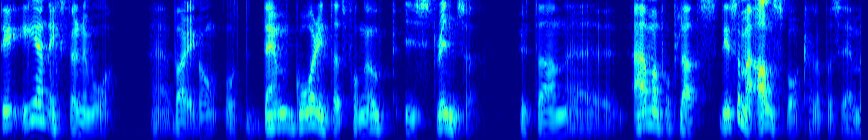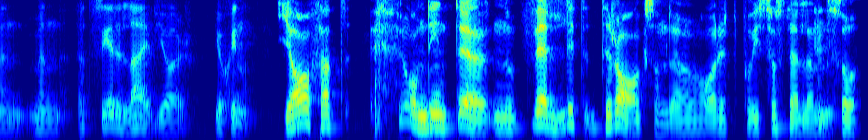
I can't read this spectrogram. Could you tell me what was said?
det är en extra nivå eh, varje gång och den går inte att fånga upp i streamsen. Utan eh, är man på plats, det är som med all sport höll jag på att säga, men, men att se det live gör, gör skillnad. Ja, för att om det inte är något väldigt drag som det har varit på vissa ställen mm. så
